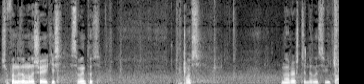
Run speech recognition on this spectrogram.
Щоб ви не думали, що я якийсь свинтус. Ось. Нарешті дали світло.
